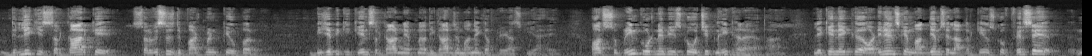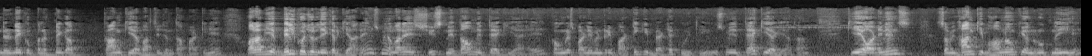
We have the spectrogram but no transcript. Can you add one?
दिल्ली की सरकार के सर्विसेज़ डिपार्टमेंट के ऊपर बीजेपी की केंद्र सरकार ने अपना अधिकार जमाने का प्रयास किया है और सुप्रीम कोर्ट ने भी इसको उचित नहीं ठहराया था, लेकिन एक ऑर्डिनेंस के माध्यम से ला करके उसको फिर से निर्णय को पलटने का काम किया भारतीय जनता पार्टी ने। और अब ये बिल को जो लेकर के आ रहे हैं, इसमें हमारे शीर्ष नेताओं ने तय किया है, कांग्रेस पार्लियामेंट्री पार्टी की बैठक हुई थी, उसमें तय किया गया था कि ये ऑर्डिनेंस संविधान की भावनाओं के अनुरूप नहीं है,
